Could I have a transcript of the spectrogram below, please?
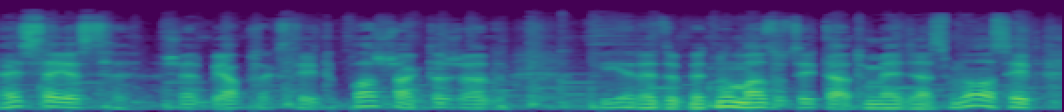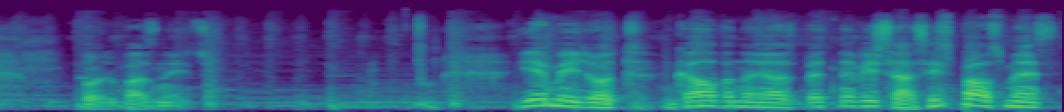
esejas. Šeit bija aprakstīta plašāk dažāda pieredze, bet nu mazu citātu mēģināsim nolasīt toļu baznīcu. Iemīļot galvenajās, bet ne visās izpausmēs,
